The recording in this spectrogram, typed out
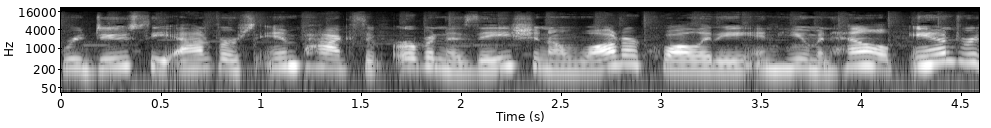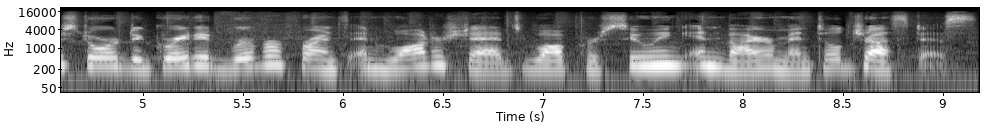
reduce the adverse impacts of urbanization on water quality and human health, and restore degraded riverfronts and watersheds while pursuing environmental justice.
